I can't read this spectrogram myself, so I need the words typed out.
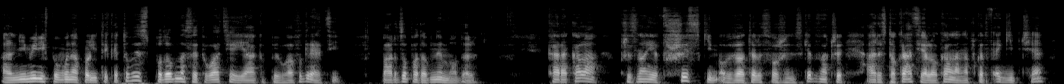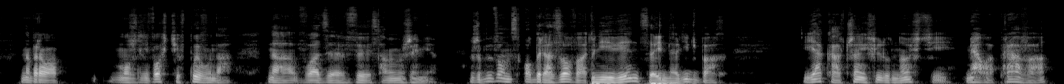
ale nie mieli wpływu na politykę. To jest podobna sytuacja jak była w Grecji. Bardzo podobny model. Karakala przyznaje wszystkim obywatelstwo rzymskie, to znaczy arystokracja lokalna, na przykład w Egipcie, nabrała możliwości wpływu na, na władzę w samym Rzymie. Żeby wam zobrazować mniej więcej na liczbach, jaka część ludności miała prawa,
